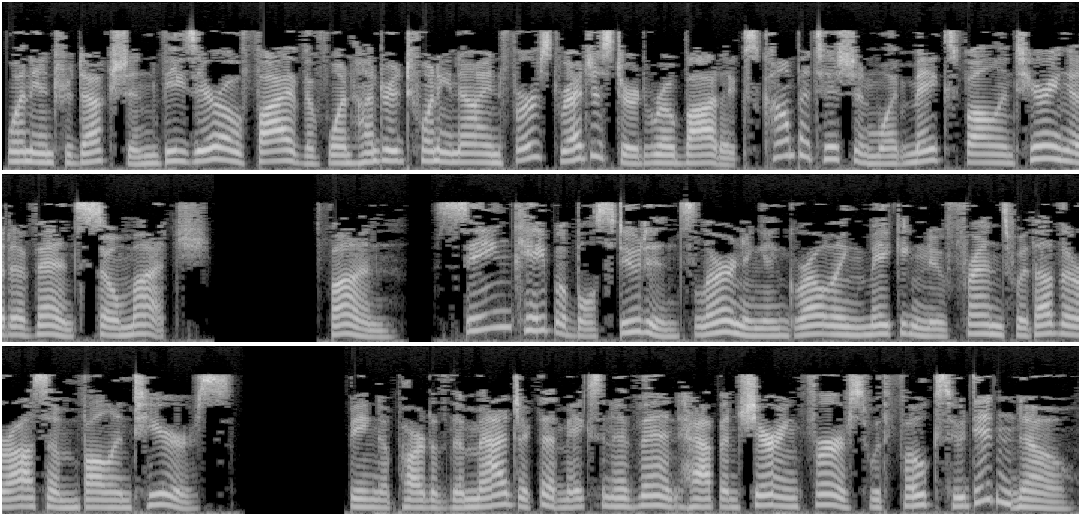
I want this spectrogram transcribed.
One introduction V05 of 129 first registered robotics competition What makes volunteering at events so much fun? Seeing capable students learning and growing making new friends with other awesome volunteers. Being a part of the magic that makes an event happen sharing first with folks who didn't know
